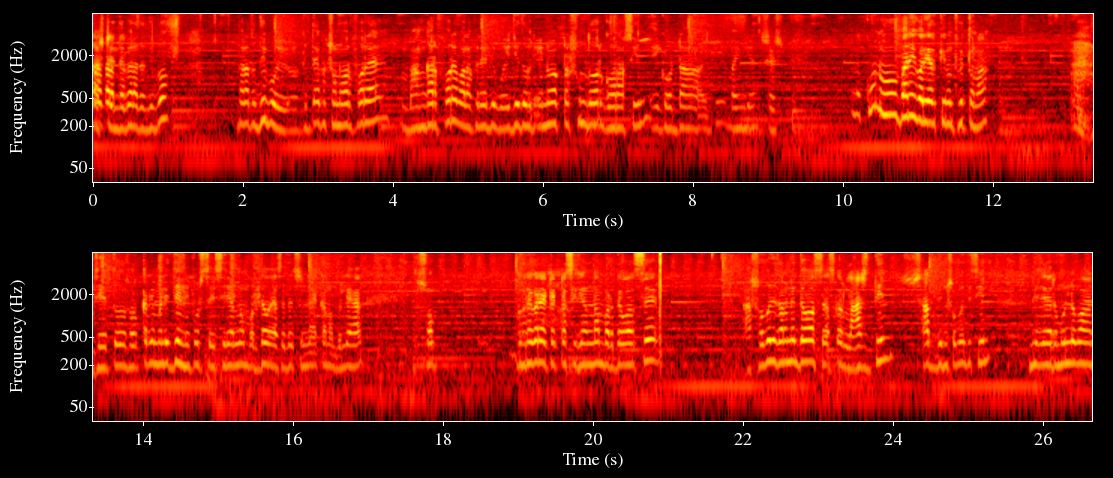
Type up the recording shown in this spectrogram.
লাস্টে বেড়া দিব। বেড়া তো দিবই, কিন্তু এফেকশন হওয়ার পরে, ভাঙ্গার পরে ভালো করে দিব। এই যে ধর এনেও একটা সুন্দর ঘর আছিল, এই ঘরটা ভাঙ্গিয়া শেষ। মানে কোনো বাড়ি ঘরে আর কিনো থইতো না। যেহেতু সরকারি মাটি নিয়ে পড়ছে সিরিয়াল নম্বর দেওয়া আছে, দেখছেন না? একানব্বই লেখা। সব ঘরে ঘরে একটা একটা সিরিয়াল নাম্বার দেওয়া আছে। আর সবেরই জানানি দেওয়া আছে আজকাল লাস্ট দিন, সাত দিন সময় দিচ্ছেন নিজের মূল্যবান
